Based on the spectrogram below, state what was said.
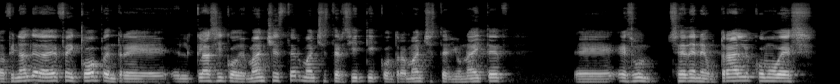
la final de la FA Cup entre el clásico de Manchester, Manchester City contra Manchester United. Eh, es un sede neutral, ¿cómo ves?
